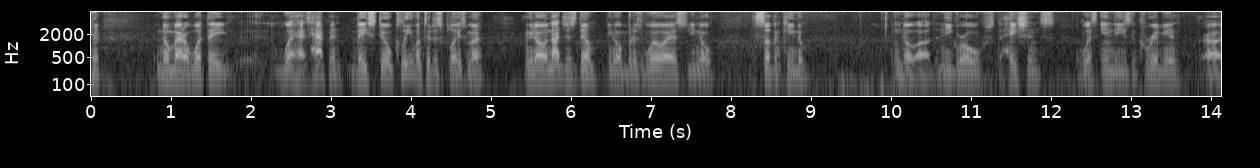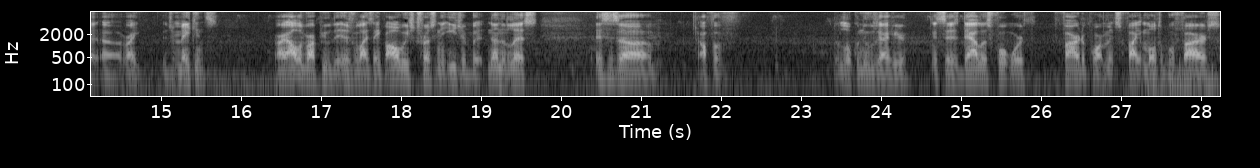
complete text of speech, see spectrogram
are no matter what they, what has happened, they still cleave unto this place, man. You know, not just them, you know, but as well as you know, the Southern Kingdom. You know, uh, the Negroes, the Haitians, the West Indies, the Caribbean, uh, uh right, the Jamaicans, right. All of our people, the Israelites, they've always trusted in Egypt, but nonetheless this is um, off of the local news out here. It says Dallas Fort Worth fire departments fight multiple fires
